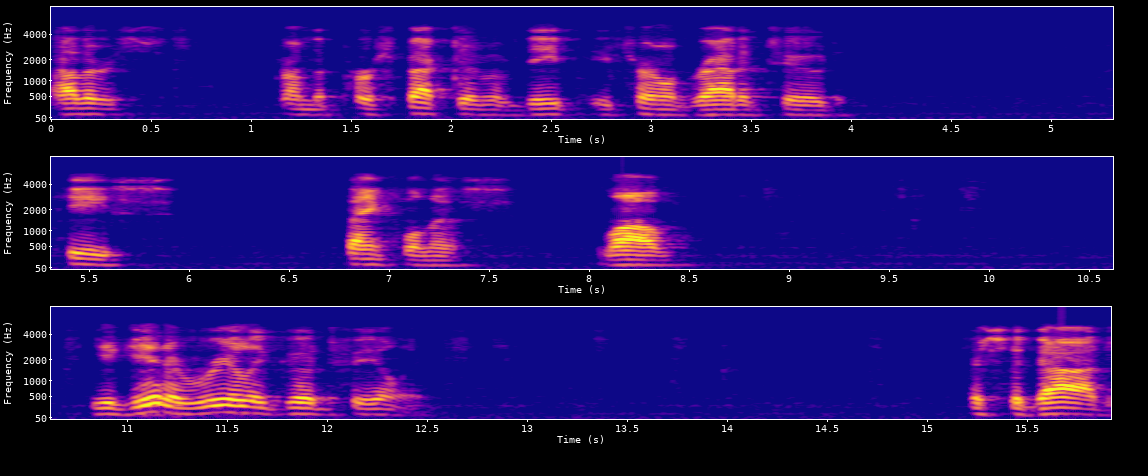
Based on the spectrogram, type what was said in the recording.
others, from the perspective of deep eternal gratitude, peace, thankfulness, love, you get a really good feeling. It's the God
